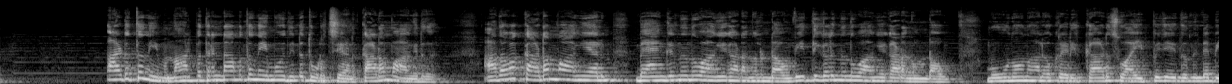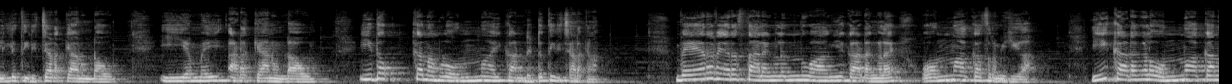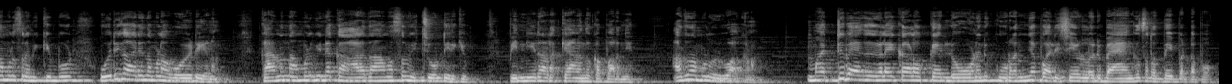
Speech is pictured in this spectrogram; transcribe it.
അടുത്ത നിയമം നാൽപ്പത്തിരണ്ടാമത്തെ നിയമം ഇതിന്റെ തുടർച്ചയാണ്. കടം വാങ്ങരുത്. അഥവാ കടം വാങ്ങിയാലും ബാങ്കിൽ നിന്ന് വാങ്ങിയ കടങ്ങളുണ്ടാവും വ്യക്തികളിൽ നിന്ന് വാങ്ങിയ കടങ്ങളുണ്ടാവും. മൂന്നോ നാലോ ക്രെഡിറ്റ് കാർഡ് സ്വൈപ്പ് ചെയ്തതിന്റെ ബില്ല് തിരിച്ചടയ്ക്കാനുണ്ടാവും. ഇ എം ഐ അടയ്ക്കാനുണ്ടാവും. ഇതൊക്കെ നമ്മൾ ഒന്നായി കണ്ടിട്ട് തിരിച്ചടക്കണം വേറെ വേറെ സ്ഥലങ്ങളിൽ നിന്ന് വാങ്ങിയ കടങ്ങളെ ഒന്നാക്കാൻ ശ്രമിക്കുക. ഈ കടങ്ങൾ ഒന്നാക്കാൻ നമ്മൾ ശ്രമിക്കുമ്പോൾ ഒരു കാര്യം നമ്മൾ അവോയ്ഡ് ചെയ്യണം. കാരണം നമ്മൾ പിന്നെ കാലതാമസം വെച്ചുകൊണ്ടിരിക്കും. പിന്നീട് അടയ്ക്കാമെന്നൊക്കെ പറഞ്ഞ്. അത് നമ്മൾ ഒഴിവാക്കണം. മറ്റ് ബാങ്കുകളെക്കാളൊക്കെ ലോണിന് കുറഞ്ഞ പലിശയുള്ള ഒരു ബാങ്ക് ശ്രദ്ധയിൽപ്പെട്ടപ്പോൾ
